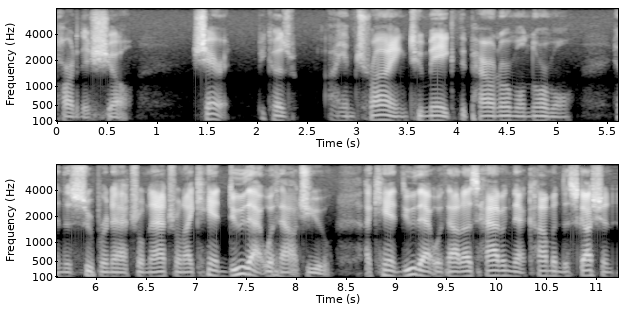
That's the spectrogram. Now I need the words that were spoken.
part of this show. Share it because I am trying to make the paranormal normal and the supernatural natural. And I can't do that without you. I can't do that without us having that common discussion.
